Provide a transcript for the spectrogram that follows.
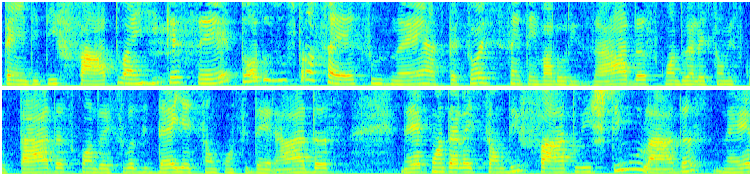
tende de fato a enriquecer todos os processos, né? As pessoas se sentem valorizadas quando elas são escutadas, quando as suas ideias são consideradas né, quando elas são de fato estimuladas né,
